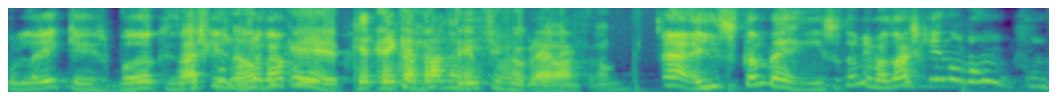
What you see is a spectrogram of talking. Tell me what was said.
O Lakers, Bucks, acho, que eles vão não, jogar porque, Porque tem que tá entrar muito no ritmo do jogar, né? playoff. Então, com. É, isso também, isso também. Mas eu acho que não vão com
